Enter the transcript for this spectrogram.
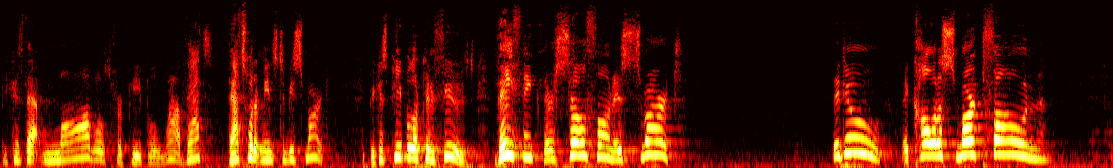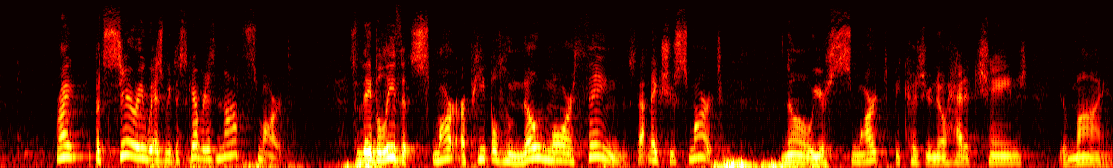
Because that models for people, wow, that's, that's what it means to be smart because people are confused. They think their cell phone is smart. They do. They call it a smartphone. Right? But Siri, as we discovered, is not smart. So they believe that smart are people who know more things. That makes you smart. No, you're smart because you know how to change your mind.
